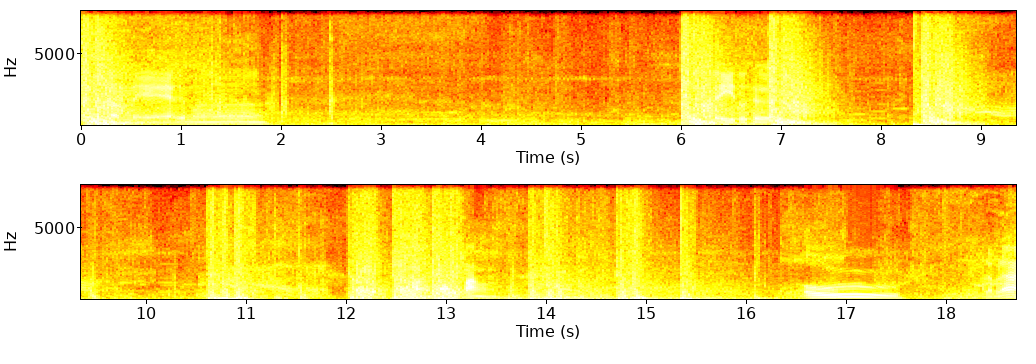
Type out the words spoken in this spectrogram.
ขึ้นแหละขึ้นมาเดตัวเธอปังปังโอ้อะไรมาน่ะ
